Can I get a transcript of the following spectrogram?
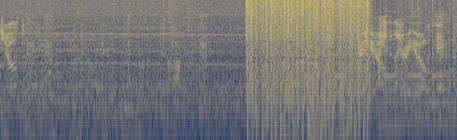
Shoot! There you go, I hit it, I hit there you go.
